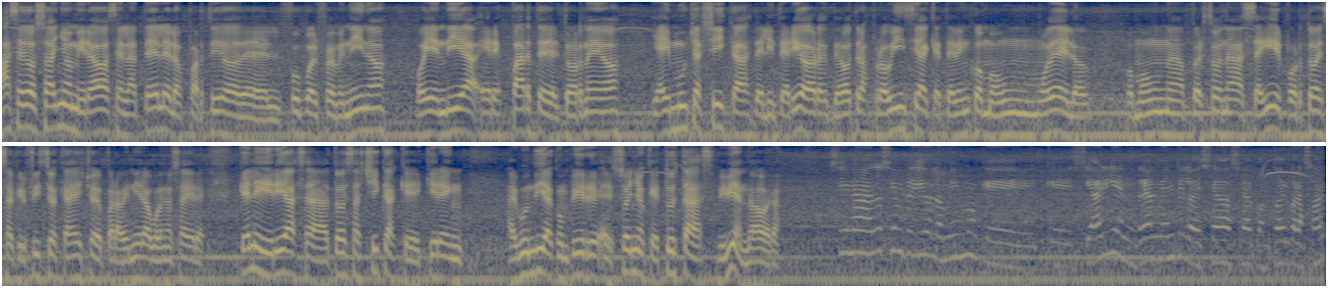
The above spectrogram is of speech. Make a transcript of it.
Hace dos años mirabas en la tele los partidos del fútbol femenino, hoy en día eres parte del torneo y hay muchas chicas del interior, de otras provincias, que te ven como un modelo, como una persona a seguir por todo el sacrificio que has hecho para venir a Buenos Aires. ¿Qué le dirías a todas esas chicas que quieren algún día cumplir el sueño que tú estás viviendo ahora? Sí, nada, yo siempre digo lo mismo que, que si alguien realmente lo desea, o sea, con todo el corazón,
